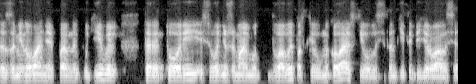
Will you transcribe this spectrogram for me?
замінування певних будівель. Територій сьогодні вже маємо два випадки у Миколаївській області. Там діти підірвалися,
